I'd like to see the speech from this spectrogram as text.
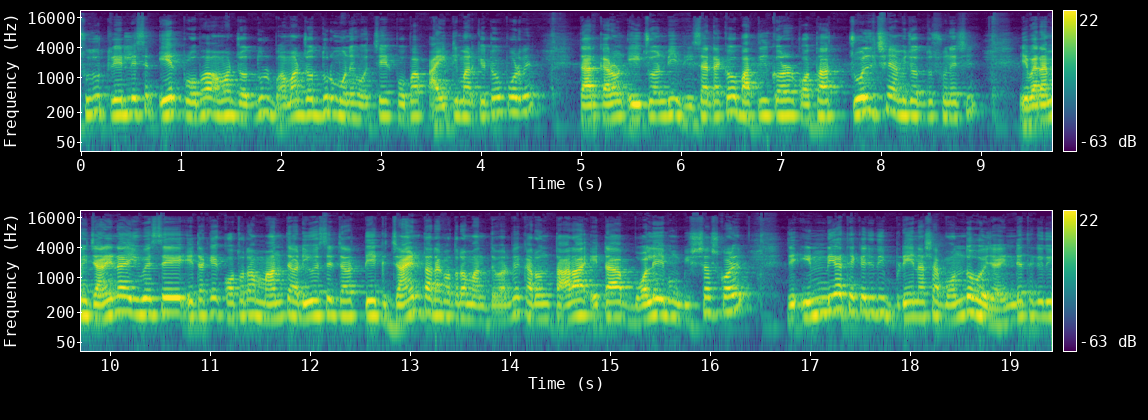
শুধু ট্রেড রিলেশন এর প্রভাব আমার যদ্দূর আমার যদ্দূর মনে হচ্ছে, এর প্রভাব আইটি মার্কেটেও পড়বে। তার কারণ এইচ ওয়ান বি ভিসাটাকেও বাতিল করার কথা চলছে আমি যতদূর শুনেছি। এবার আমি জানি না ইউএসএ এটাকে কতটা মানতে পারে ইউএসএ যারা টেক জায়েন্ট তারা কতটা মানতে পারবে, কারণ তারা এটা বলে এবং বিশ্বাস করে যে ইন্ডিয়া থেকে যদি ব্রেন আসা বন্ধ হয়ে যায় ইন্ডিয়া থেকে যদি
